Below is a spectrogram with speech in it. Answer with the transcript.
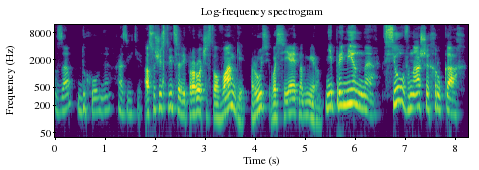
за духовное развитие. Осуществится ли пророчество Ванги, Русь воссияет над миром? Непременно все в наших руках.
